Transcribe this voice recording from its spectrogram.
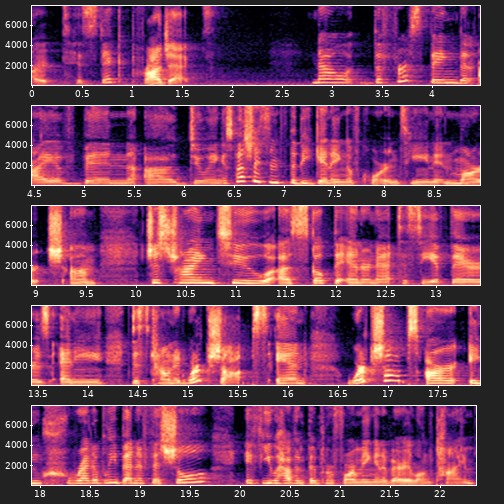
artistic project. Now, the first thing that I have been uh, doing, especially since the beginning of quarantine in March, um, just trying to uh, scope the internet to see if there's any discounted workshops. And workshops are incredibly beneficial if you haven't been performing in a very long time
